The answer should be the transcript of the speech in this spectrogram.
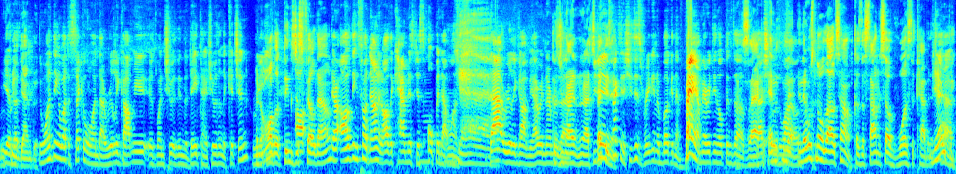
Were yeah. pretty The, damn good. the one thing about the second one that really got me is when she was in the daytime. She was in the kitchen. and all the things just all- fell down. Yeah, all the things fell down and all the cabinets just opened at once. Yeah. That really got me. I remember that. you're not- you're not you expecting didn't it. expect it. She's just reading a book and then bam, everything opens up. Exactly, and, was wild. and there was no loud sound because the sound itself was the cabinet yeah.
